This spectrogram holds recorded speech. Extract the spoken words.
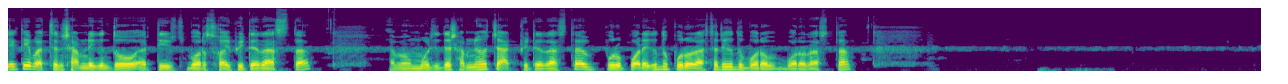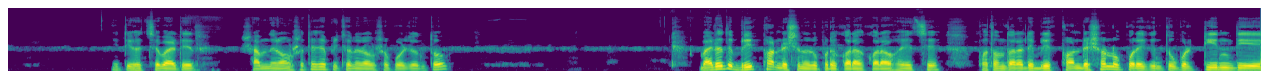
দেখতেই পাচ্ছেন সামনে কিন্তু একটি বড় ছয় ফিটের রাস্তা এবং মসজিদের সামনে হচ্ছে আট ফিটের রাস্তা। পুরো পরে কিন্তু পুরো রাস্তাটি কিন্তু বড় বড় রাস্তা। এটি হচ্ছে বাড়িটির সামনের অংশ থেকে পিছনের অংশ পর্যন্ত। বাড়িটিতে ব্রিক ফাউন্ডেশনের উপরে করা করা হয়েছে। প্রথম তলাটি ব্রিক ফাউন্ডেশন, উপরে কিন্তু, উপর টিন দিয়ে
